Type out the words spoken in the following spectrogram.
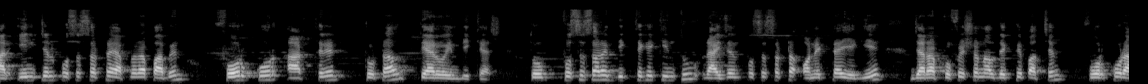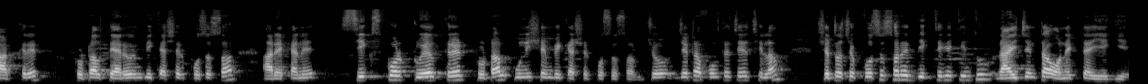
আর ইন্টেল প্রসেসরটায় আপনারা পাবেন ফোর কোর আট থ্রেড টোটাল তেরো এমবি ক্যাশ। তো প্রসেসরের দিক থেকে কিন্তু রাইজেন প্রসেসরটা অনেকটাই এগিয়ে। যারা প্রফেশনাল দেখতে পাচ্ছেন, ফোর কোর আট থ্রেড টোটাল তেরো এমবি ক্যাশের প্রসেসর আর এখানে six core twelve thread total উনিশ এমবি ক্যাশের প্রসেসর। যেটা বলতে চেয়েছিলাম, সেটা হচ্ছে প্রসেসরের দিক থেকে কিন্তু রাইজেনটা অনেকটাই এগিয়ে।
